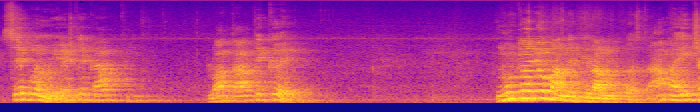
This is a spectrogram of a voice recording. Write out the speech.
se bănuiește că a luat alte căi. Nu doar eu m-am gândit la lucrul ăsta. Am aici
